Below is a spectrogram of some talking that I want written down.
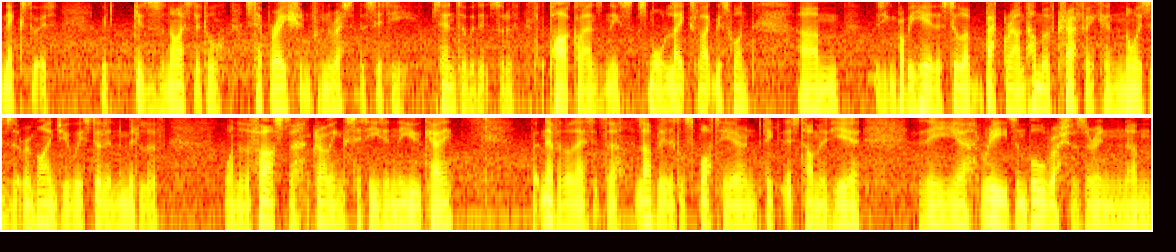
next to it, which gives us a nice little separation from the rest of the city centre with its sort of parklands and these small lakes like this one. Um, as you can probably hear, there's still a background hum of traffic and noises that remind you we're still in the middle of one of the faster growing cities in the UK. But nevertheless, it's a lovely little spot here, and particularly this time of year, the uh, reeds and bulrushes are in um,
